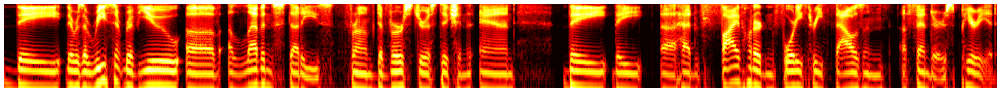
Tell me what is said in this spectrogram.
they there was a recent review of 11 studies from diverse jurisdiction and they they uh, had 543,000 offenders period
